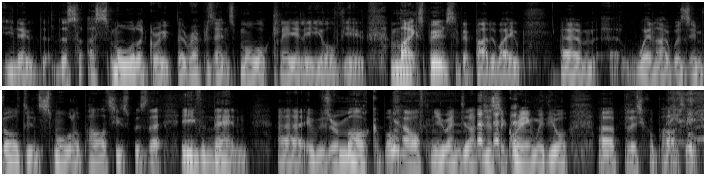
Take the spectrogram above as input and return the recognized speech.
you know the, the, a smaller group that represents more clearly your view. And my experience of it, by the way, um, when I was involved in smaller parties was that even then uh, it was remarkable how often you ended up disagreeing with your uh, political party.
